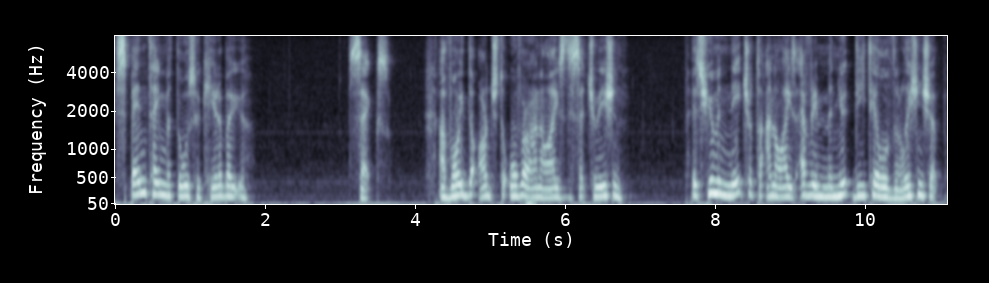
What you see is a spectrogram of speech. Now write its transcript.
Spend time with those who care about you. 6. Avoid the urge to overanalyze the situation. It's human nature to analyse every minute detail of the relationship.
